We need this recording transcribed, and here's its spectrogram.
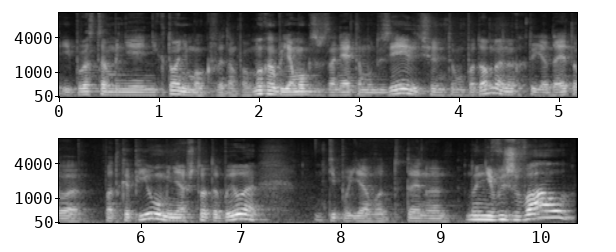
И просто мне никто не мог в этом помочь. Ну, как бы я мог занять там у друзей или что-нибудь тому подобное, но как-то я до этого подкопил, у меня что-то было. Типа я вот, наверное, ну не выживал,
